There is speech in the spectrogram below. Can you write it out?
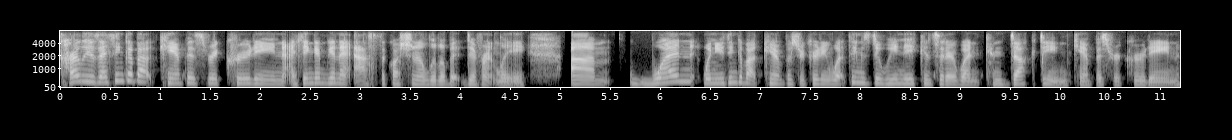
Carly, as I think about campus recruiting, I think I'm going to ask the question a little bit differently. Um, when when you think about campus recruiting, what things do we need to consider when conducting campus recruiting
